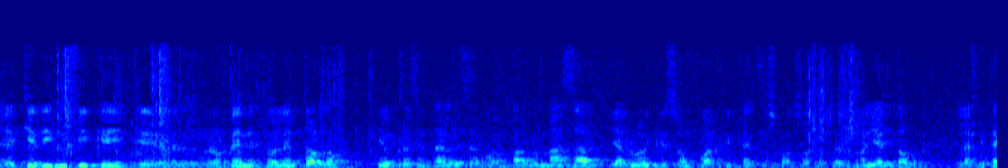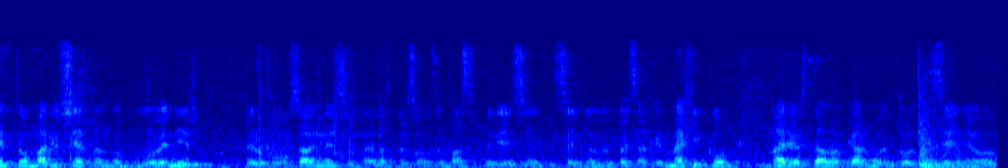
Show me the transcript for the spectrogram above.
eh, que dignifique y que reordene todo el entorno. Quiero presentarles a Juan Pablo Maza y a Rui, que son coarquitectos con nosotros del proyecto. El arquitecto Mario Shetland no pudo venir, pero como saben es una de las personas de más experiencia en el diseño del paisaje en México. Mario ha estado a cargo de todo el diseño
